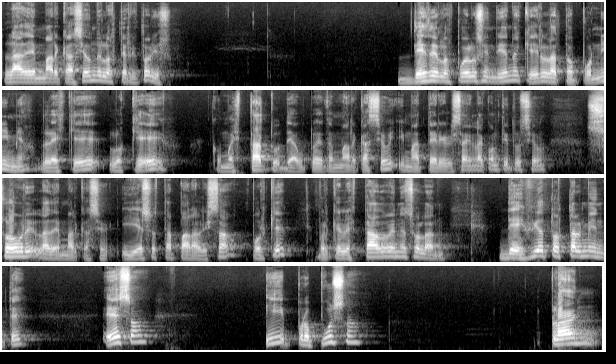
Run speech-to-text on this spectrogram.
la demarcación de los territorios. Desde los pueblos indígenas, que es la toponimia, lo que es como estatus de autodemarcación y materializar en la Constitución sobre la demarcación. Y eso está paralizado. ¿Por qué? Porque el Estado venezolano desvió totalmente eso y propuso plan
